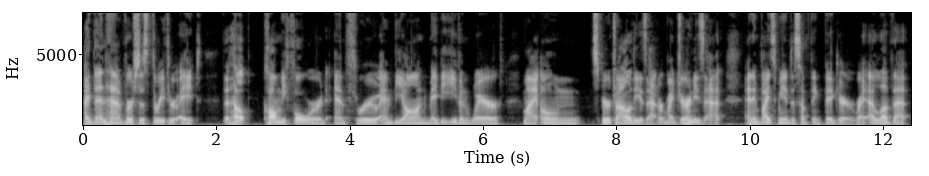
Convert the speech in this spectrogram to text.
I then have verses three through eight that help call me forward and through and beyond maybe even where my own spirituality is at or my journey's at and invites me into something bigger, right? I love that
